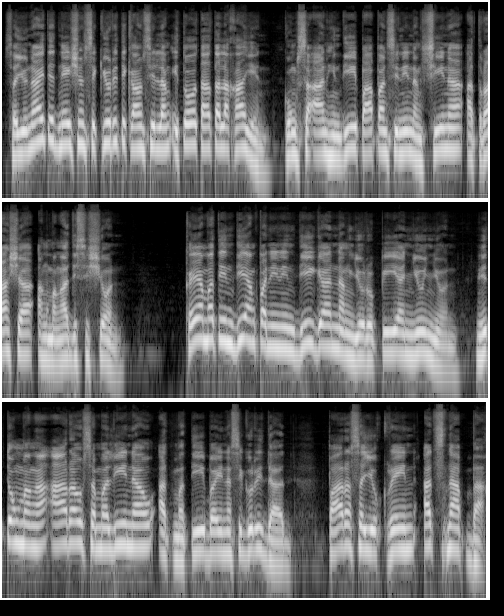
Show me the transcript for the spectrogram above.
Sa United Nations Security Council lang ito tatalakayin kung saan hindi papansinin ng China at Russia ang mga desisyon. Kaya matindi ang paninindigan ng European Union nitong mga araw sa malinaw at matibay na seguridad para sa Ukraine at snapback.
